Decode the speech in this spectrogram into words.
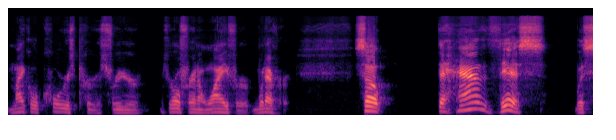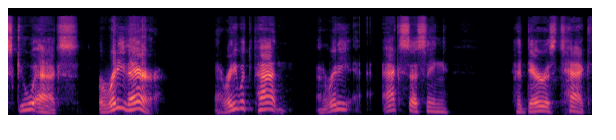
Michael kors purse for your girlfriend or wife or whatever. So to have this with SKUX already there, already with the patent, and already accessing Hedera's tech,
